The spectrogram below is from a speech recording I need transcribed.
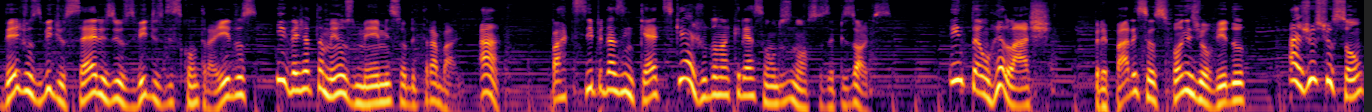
veja os vídeos sérios e os vídeos descontraídos e veja também os memes sobre trabalho. Ah, participe das enquetes que ajudam na criação dos nossos episódios. Então relaxe, prepare seus fones de ouvido, ajuste o som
